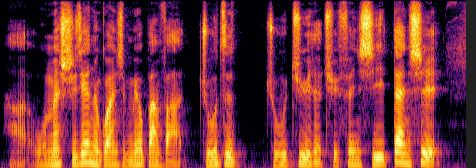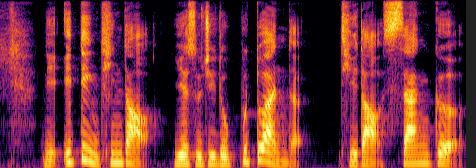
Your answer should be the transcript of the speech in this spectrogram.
啊，我们时间的关系没有办法逐字逐句的去分析，但是你一定听到耶稣基督不断的提到三个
